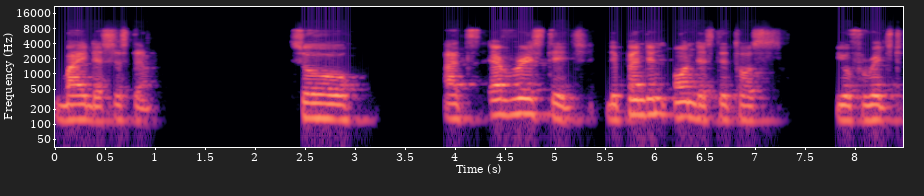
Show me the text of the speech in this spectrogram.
by the system. So at every stage, depending on the status you've reached,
